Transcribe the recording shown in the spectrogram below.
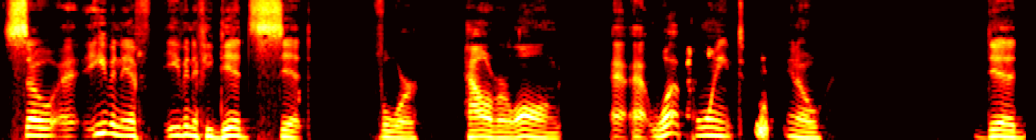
So uh, even if even if he did sit for however long, at, at what point you know did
